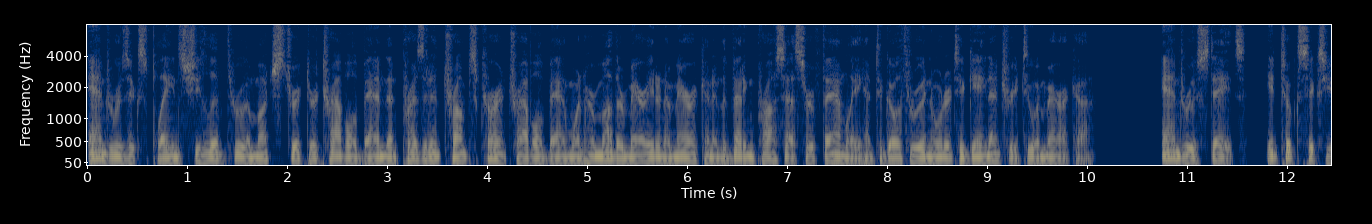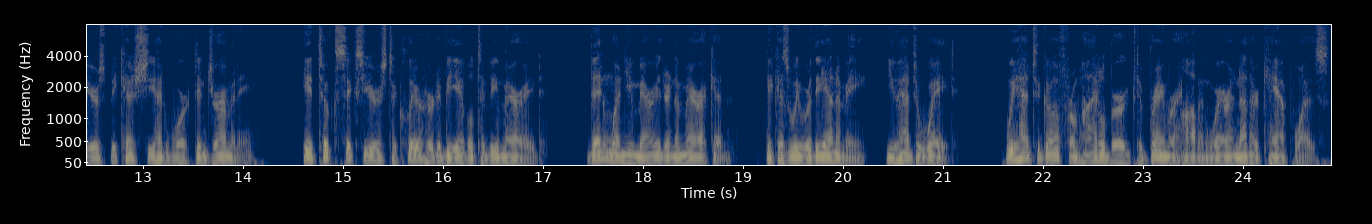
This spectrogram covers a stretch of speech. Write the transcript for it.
Andrews explains she lived through a much stricter travel ban than President Trump's current travel ban when her mother married an American and the vetting process her family had to go through in order to gain entry to America. Andrews states, it took six years because she had worked in Germany. It took six years to clear her to be able to be married. Then when you married an American, because we were the enemy, you had to wait. We had to go from Heidelberg to Bremerhaven where another camp was.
